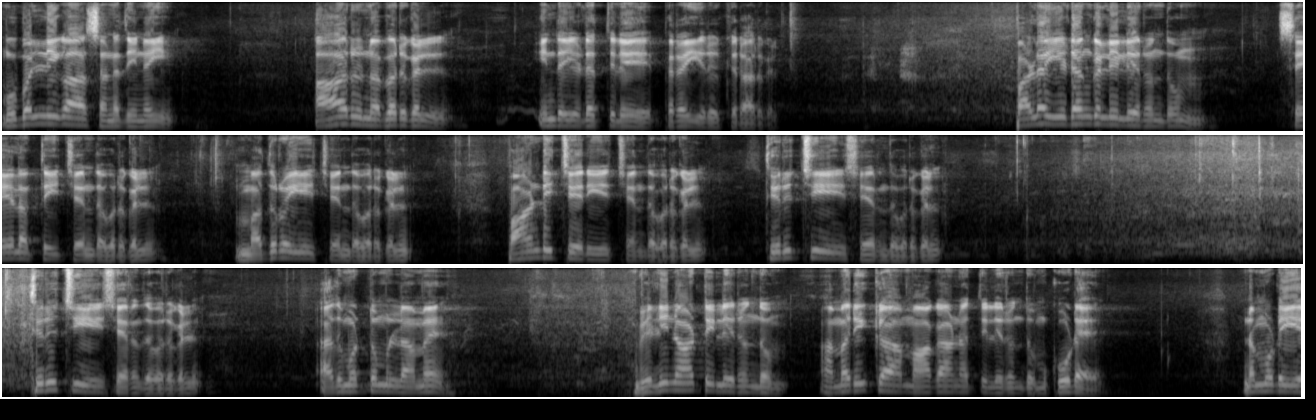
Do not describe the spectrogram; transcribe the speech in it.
முபல்லிகா சனதினை ஆறு நபர்கள் இந்த இடத்திலே பெற இருக்கிறார்கள். பல இடங்களிலிருந்தும் சேலத்தைச் சேர்ந்தவர்கள் மதுரையைச் சேர்ந்தவர்கள் பாண்டிச்சேரியைச் சேர்ந்தவர்கள் திருச்சியை சேர்ந்தவர்கள் திருச்சியை சேர்ந்தவர்கள். அது மட்டும் இல்லாமல் வெளிநாட்டிலிருந்தும் அமெரிக்கா மாகாணத்திலிருந்தும் கூட நம்முடைய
